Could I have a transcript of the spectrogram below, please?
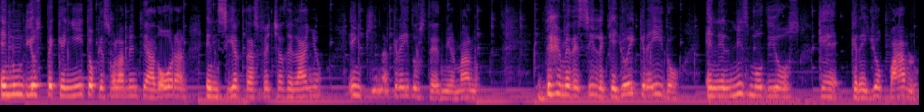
¿En un Dios pequeñito que solamente adoran en ciertas fechas del año? ¿En quién ha creído usted, mi hermano? Déjeme decirle que yo he creído en el mismo Dios que creyó Pablo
